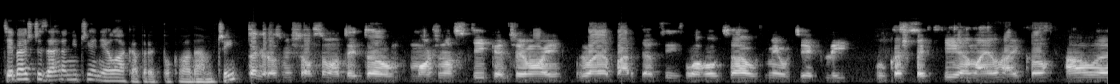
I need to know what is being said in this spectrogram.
Teba ešte zahraničie neláka, predpokladám, či? Tak rozmýšľal som o tejto možnosti, keďže moji dvaja partiaci z Lohovca už mi utiekli Lukáš Pekti a Majo Hajko, ale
